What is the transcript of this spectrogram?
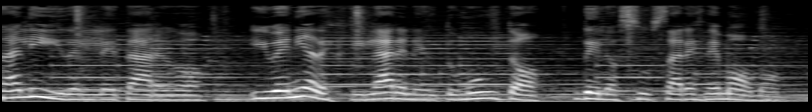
salí del letargo y venía a desfilar en el tumulto de los húsares de Momo.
